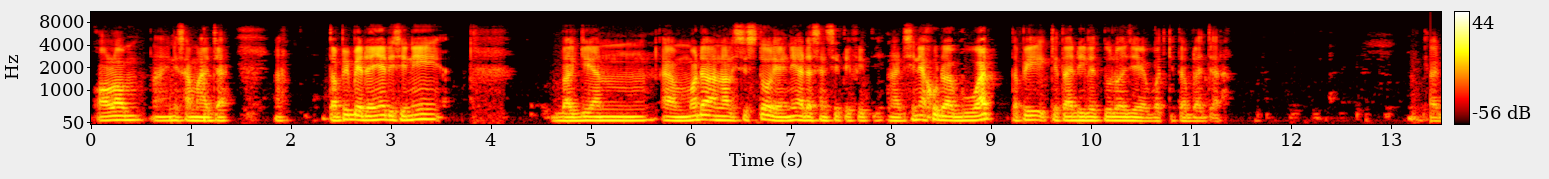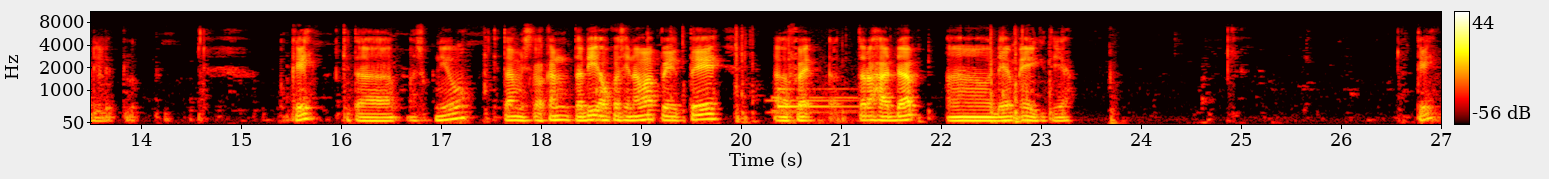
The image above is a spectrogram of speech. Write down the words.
kolom. Nah, ini sama aja. Nah, tapi bedanya di sini bagian eh, mode analisis tool ya ini ada sensitivity. Nah, di sini aku udah buat tapi kita delete dulu aja ya buat kita belajar. Kita delete dulu. Oke, kita masuk new. Kita misalkan tadi aku kasih nama PT uh, eh, terhadap uh, eh, DME gitu ya. Oke.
